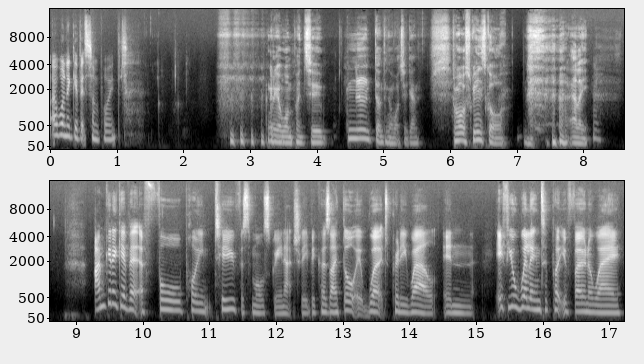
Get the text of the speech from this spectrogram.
I want to give it some points. I'm going to go 1.2 no, don't think I'll watch it again. Small screen score, Ellie. I'm going to give it a 4.2 for small screen actually because I thought it worked pretty well in if you're willing to put your phone away,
